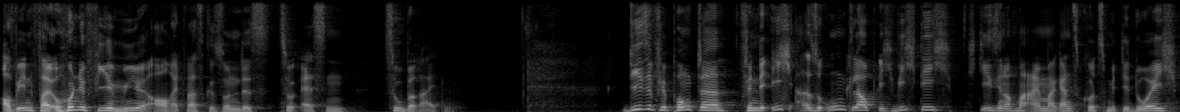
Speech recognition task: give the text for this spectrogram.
auf jeden Fall ohne viel Mühe auch etwas Gesundes zu essen zubereiten. Diese vier Punkte finde ich also unglaublich wichtig. Ich gehe sie noch mal einmal ganz kurz mit dir durch.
